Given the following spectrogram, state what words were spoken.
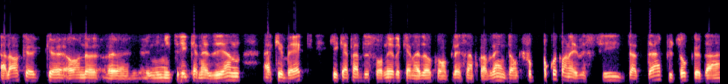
Alors que qu'on a euh, une unité canadienne à Québec qui est capable de fournir le Canada au complet sans problème. Donc, faut, pourquoi qu'on investit là-dedans plutôt que dans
